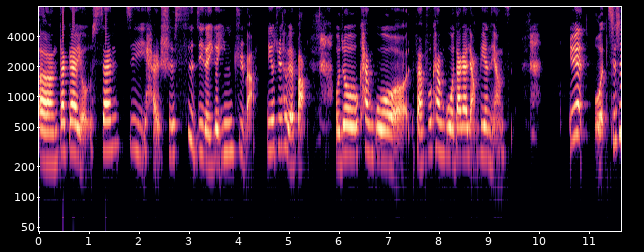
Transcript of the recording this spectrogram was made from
嗯，大概有三季还是四季的一个英剧吧，那个剧特别棒，我就看过，反复看过大概两遍的样子。因为我其实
